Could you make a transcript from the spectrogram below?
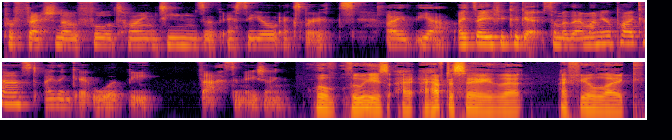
professional full time teams of SEO experts, I yeah, I'd say if you could get some of them on your podcast, I think it would be fascinating. Well, Louise, I, I have to say that I feel like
